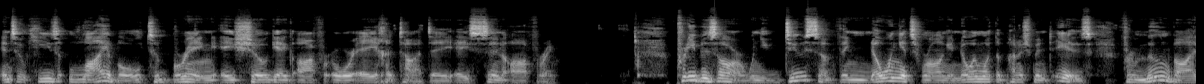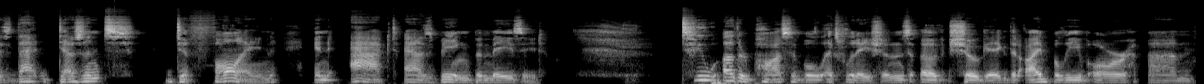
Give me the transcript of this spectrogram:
And so he's liable to bring a shogeg offer or a chatat, a, a sin offering. Pretty bizarre when you do something knowing it's wrong and knowing what the punishment is. For Moonbaz, that doesn't define an act as being bemazed. Two other possible explanations of shogeg that I believe are um,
